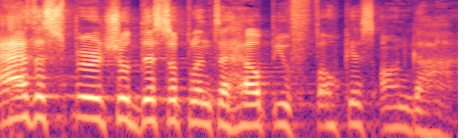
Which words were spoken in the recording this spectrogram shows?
as a spiritual discipline to help you focus on God.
